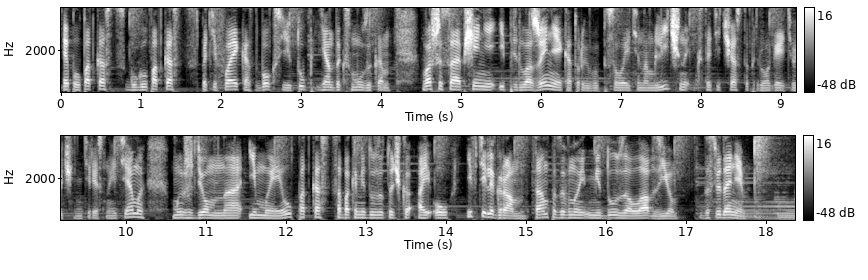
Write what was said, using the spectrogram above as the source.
Apple Podcasts, Google Podcasts, Spotify, CastBox, YouTube, Яндекс Музыка. Ваши сообщения и предложения, которые вы посылаете нам лично, и, кстати, часто предлагаете очень интересные темы, мы ждем на email подкаст собакамедуза.io и в Telegram. Там позывной Медуза loves you. До свидания.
